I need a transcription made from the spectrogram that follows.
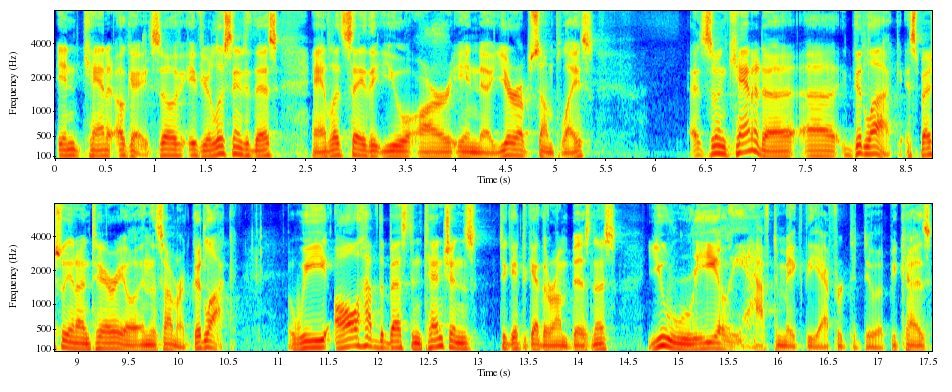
in Canada. Okay, so if- if you're listening to this, and let's say that you are in uh, Europe someplace. Uh, So in Canada, uh, good luck, especially in Ontario in the summer. Good luck. We all have the best intentions to get together on business. You really have to make the effort to do it because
